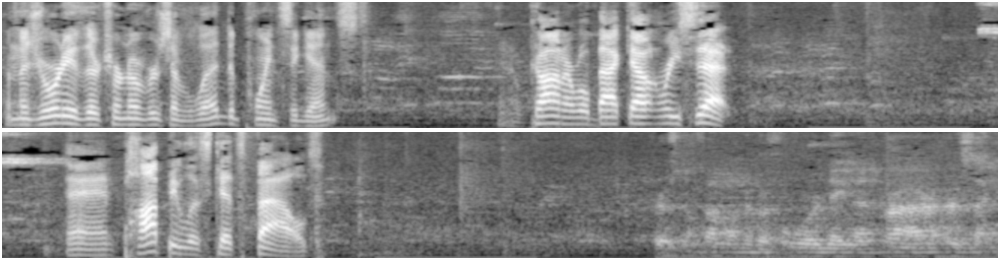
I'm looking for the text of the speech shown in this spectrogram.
The majority of their turnovers have led to points against. And O'Connor will back out and reset. And Populous gets fouled. Personal foul on number four, Dayton Pryor, her second.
